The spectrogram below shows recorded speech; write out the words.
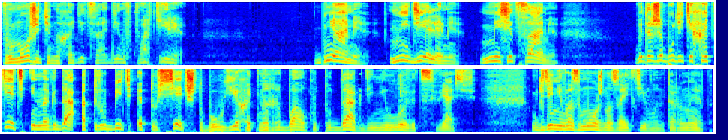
Вы можете находиться один в квартире. Днями, неделями, месяцами. Вы даже будете хотеть иногда отрубить эту сеть, чтобы уехать на рыбалку туда, где не ловит связь, где невозможно зайти в интернет.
